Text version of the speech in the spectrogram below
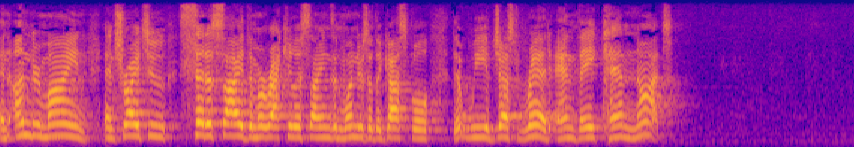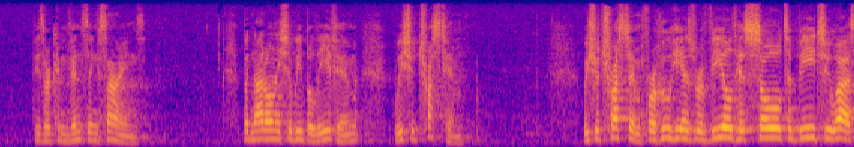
and undermine and try to set aside the miraculous signs and wonders of the gospel that we have just read, and they cannot. These are convincing signs. But not only should we believe him, we should trust him. We should trust him for who he has revealed his soul to be to us.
